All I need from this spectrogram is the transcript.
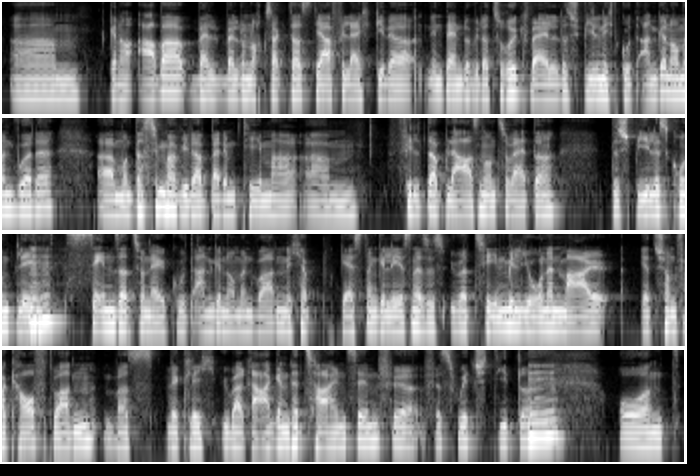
Ähm, genau, aber weil, weil du noch gesagt hast, ja, vielleicht geht der Nintendo wieder zurück, weil das Spiel nicht gut angenommen wurde. Ähm, und da sind wir wieder bei dem Thema ähm, Filterblasen und so weiter. Das Spiel ist grundlegend sensationell gut angenommen worden. Ich habe gestern gelesen, es ist über 10 Millionen Mal jetzt schon verkauft worden, was wirklich überragende Zahlen sind für, für Switch-Titel. Und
